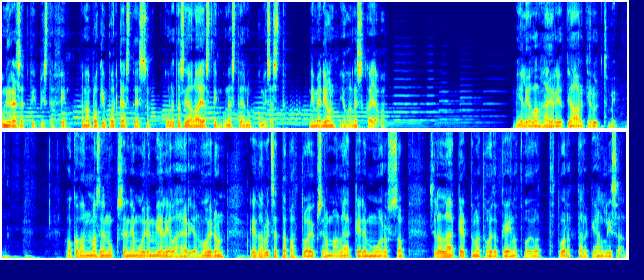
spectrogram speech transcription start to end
uniresepti.fi. Tämän blogin podcasteissa kuulet asiaa laajasti unesta ja nukkumisesta. Nimeni on Johannes Kajava. Mielialan häiriöt ja arkirytmi. Vakavan masennuksen ja muiden mielialahäiriön hoidon ei tarvitse tapahtua yksinomaan lääkkeiden muodossa, sillä lääkkeettömät hoitokeinot voivat tuoda tärkeän lisän.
